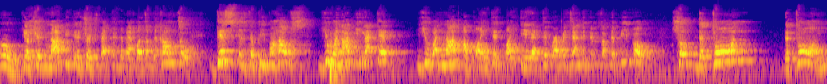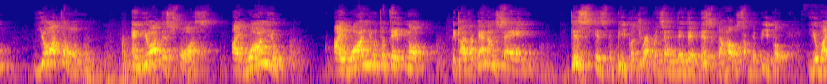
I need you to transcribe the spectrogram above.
Oh. You should not be disrespecting the members of the council. This is the people house. You were not elected. You were not appointed by elected representatives of the people. So the tone, the tone, your tone, and your discourse, I warn you, I want you to take note. Because again, I'm saying, this is the people's representative. This is the house of the people. You, by,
